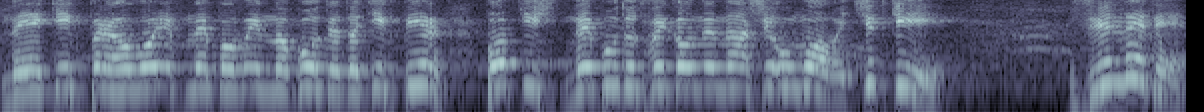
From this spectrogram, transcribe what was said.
ніяких переговорів не повинно бути до тих пір, поки не будуть виконані наші умови. Чіткі. Звільнити,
